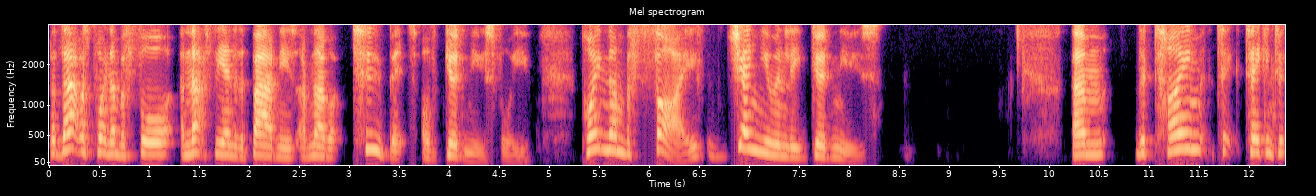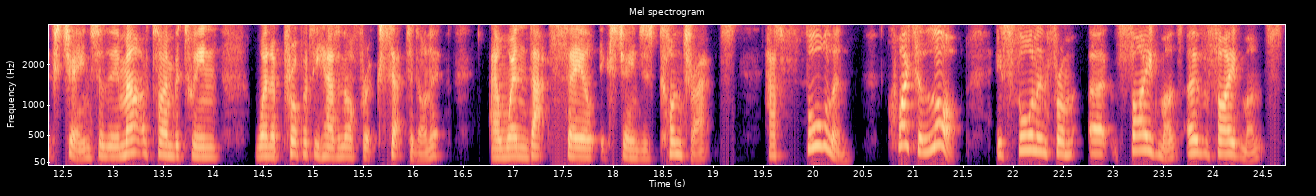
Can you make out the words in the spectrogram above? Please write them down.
but that was point number four, and that's the end of the bad news. I've now got two bits of good news for you. Point number five, genuinely good news. Um, the time t- taken to exchange, so the amount of time between when a property has an offer accepted on it and when that sale exchanges contracts, has fallen quite a lot. It's fallen from uh, five months, over five months,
